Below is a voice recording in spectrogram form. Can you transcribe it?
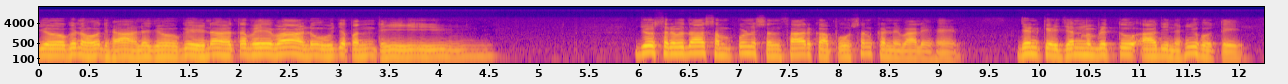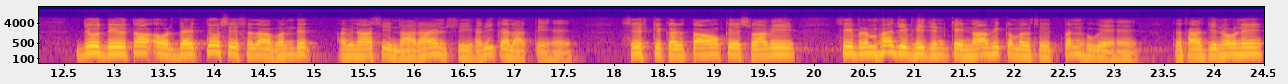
योगिनो ध्यान योगे न तभेवानुजपंती जो सर्वदा संपूर्ण संसार का पोषण करने वाले हैं, जिनके जन्म, मृत्यु आदि नहीं होते, जो देवता और दैत्यों से सदा वंदित अविनाशी नारायण श्री हरि कहलाते हैं, सृष्टिकर्ताओं के स्वामी श्री ब्रह्मा जी भी जिनके नाभि कमल से उत्पन्न हुए हैं, तथा जिन्होंने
